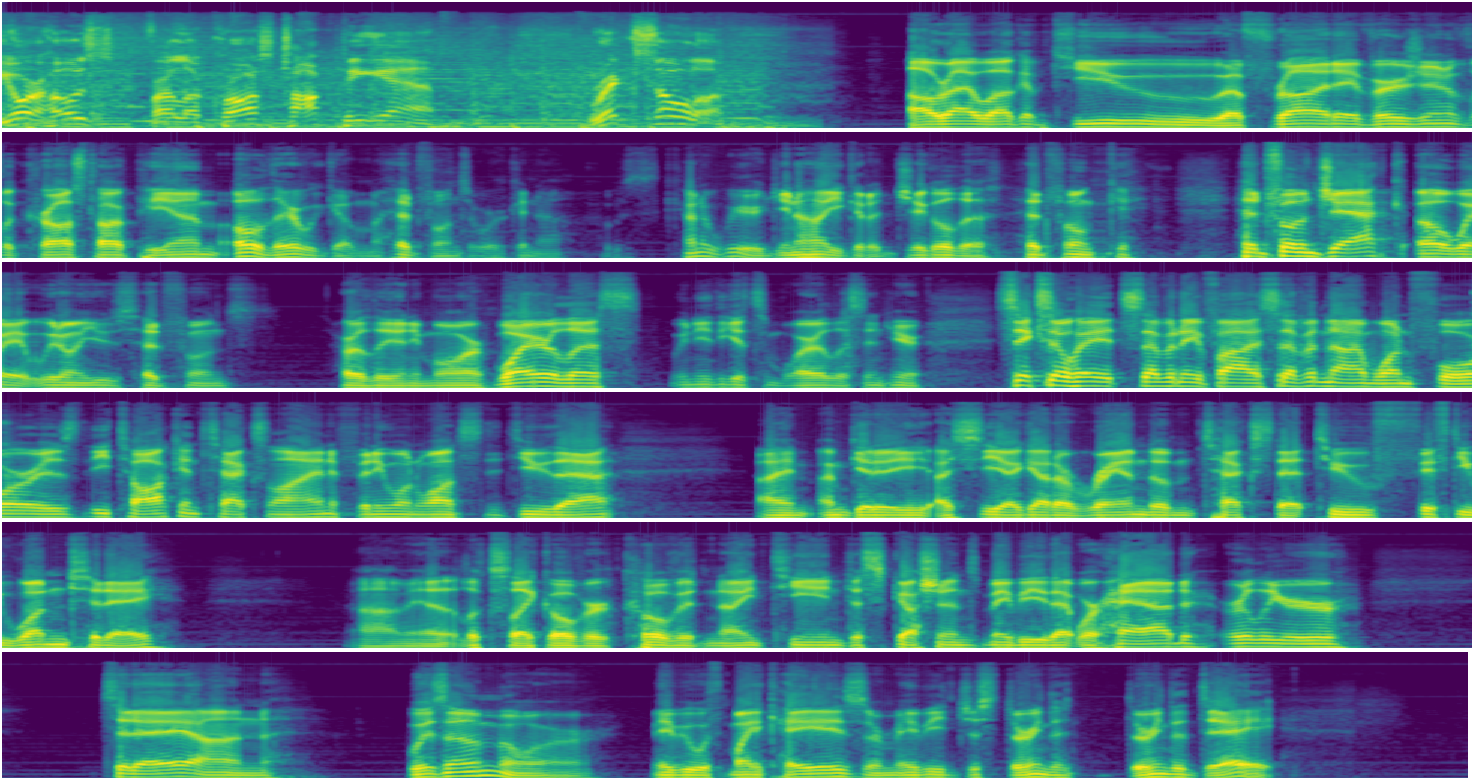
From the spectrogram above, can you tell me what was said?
your host for La Crosse Talk PM, Rick Sola. All right, welcome to a Friday version of La Crosse Talk PM. Oh, there we go. My headphones are working now. It was kind of weird. You know how you got to jiggle the headphone headphone jack? Oh, wait, we don't use headphones hardly anymore. Wireless. We need to get some wireless in here. 608 785 7914 is the talk and text line if anyone wants to do that. I'm, I'm getting, I see I got a random text at 251 today. Um, and it looks like over COVID 19 discussions maybe that were had earlier today on WIZM, or maybe with Mike Hayes or maybe just during the during the day.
